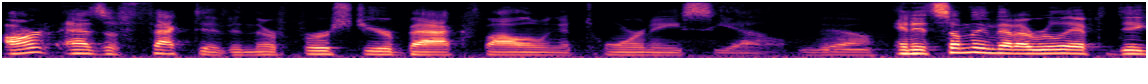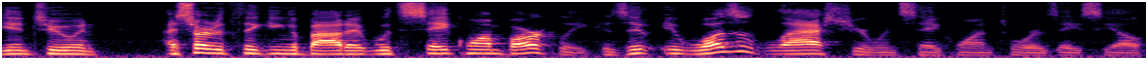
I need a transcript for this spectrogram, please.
aren't as effective in their first year back following a torn ACL. Yeah. And it's something that I really have to dig into. And I started thinking about it with Saquon Barkley because it, it wasn't last year when Saquon tore his ACL,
